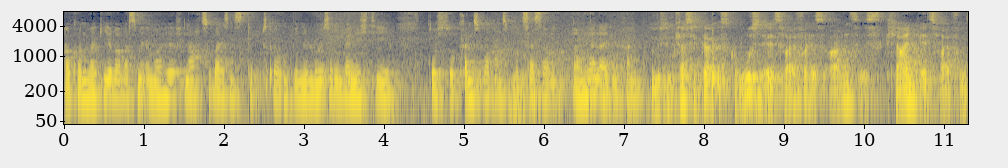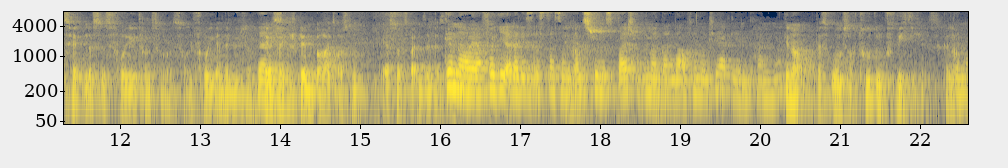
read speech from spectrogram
äh, konvergiere, was mir immer hilft, nachzuweisen, es gibt irgendwie eine Lösung, wenn ich die durch so Grenzübergangsprozesse äh, herleiten kann. Ein bisschen Klassiker ist groß L2 von S1, ist klein L2 von Z und das ist Fourier-Transformation, Fourier-Analyse. Ja, Kennt solche Stellen bereits aus dem ersten und zweiten Semester. Genau, ja, Fourier-Analyse ist das so ein genau. ganz schönes Beispiel, wie man dann da auch hin und her gehen kann. Ne? Genau, das, wo man es auch tut und wichtig ist. Genau, genau.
